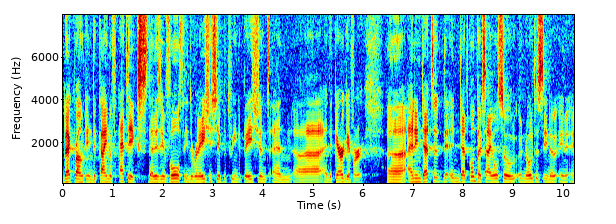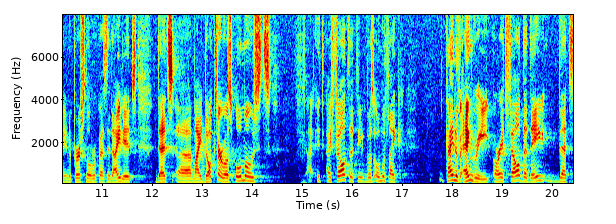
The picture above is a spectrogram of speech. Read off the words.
background in the kind of ethics that is involved in the relationship between the patient and uh, and the caregiver. Uh, and in that in that context, I also noticed in a, in a in a personal request that I did that uh, my doctor was almost. I, it, I felt that it was almost like kind of angry, or it felt that they that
